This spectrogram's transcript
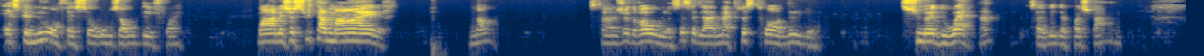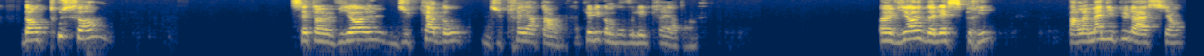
Est-ce que nous, on fait ça aux autres des fois? Moi, mais je suis ta mère. Non. C'est un jeu de rôle. Ça, c'est de la matrice 3D. Là. Tu me dois. Hein? Vous savez de quoi je parle. Donc, tout ça, c'est un viol du cadeau du créateur. Appelez-le comme vous voulez le créateur. Un viol de l'esprit par la manipulation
